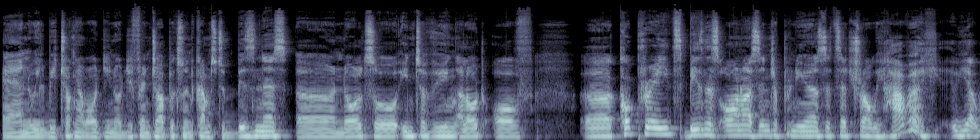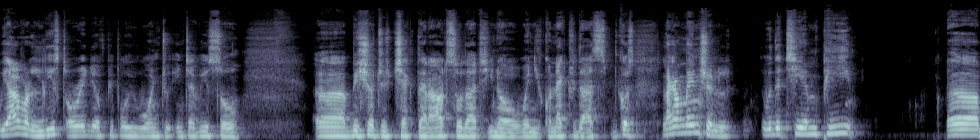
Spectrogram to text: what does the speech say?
And we'll be talking about, you know, different topics when it comes to business uh, and also interviewing a lot of uh, corporates, business owners, entrepreneurs, etc. We have a we have a list already of people we want to interview. So uh, be sure to check that out so that you know when you connect with us because like i mentioned with the tmp uh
